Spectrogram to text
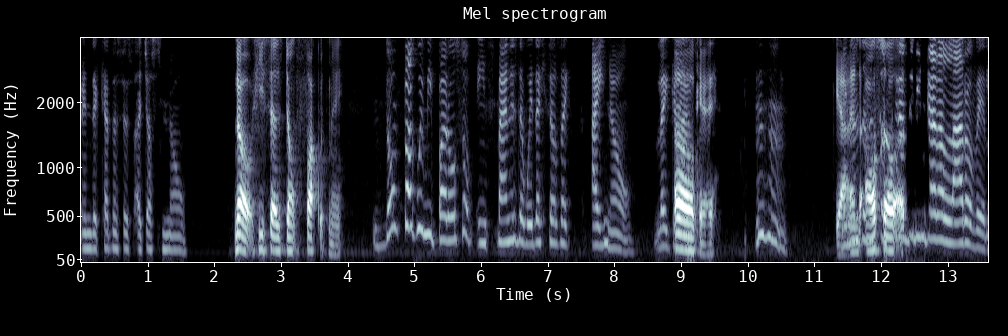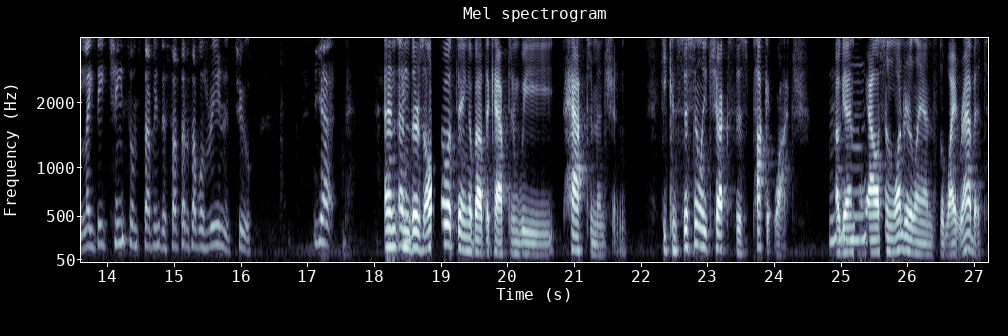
And the captain says, I just know. No he says don't fuck with me Don't fuck with me, but also in Spanish, the way that he sounds like, I know. Like, oh okay hmm yeah know, and the- the also uh, subtitles didn't got a lot of it. Like they changed some stuff in the subtitles. I was reading it too. Yeah. and and and- there's also a thing about the captain we have to mention he consistently checks this pocket watch again mhm, like alice in wonderland the white rabbit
